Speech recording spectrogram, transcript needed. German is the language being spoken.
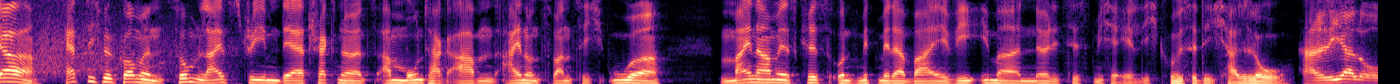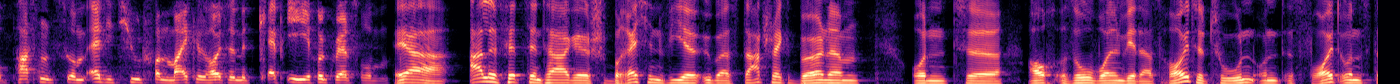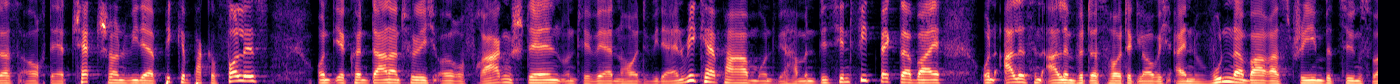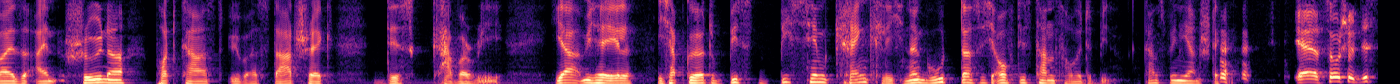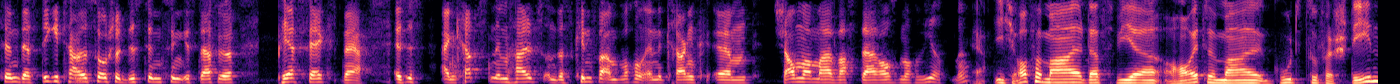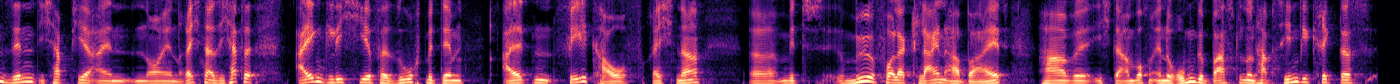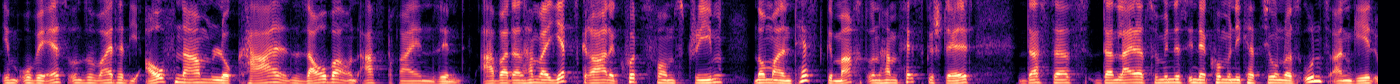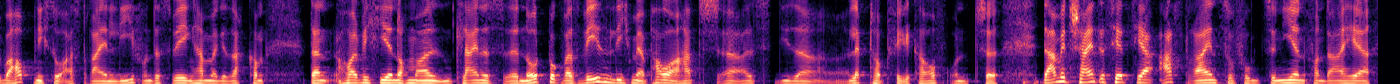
Ja, herzlich willkommen zum Livestream der Track Nerds am Montagabend 21 Uhr. Mein Name ist Chris und mit mir dabei wie immer Nerdizist Michael. Ich grüße dich. Hallo. Hallihallo, passend zum Attitude von Michael heute mit Cappy rückwärts rum. Ja, alle 14 Tage sprechen wir über Star Trek Burnham und äh, auch so wollen wir das heute tun. Und es freut uns, dass auch der Chat schon wieder pickepacke voll ist. Und ihr könnt da natürlich eure Fragen stellen. Und wir werden heute wieder ein Recap haben. Und wir haben ein bisschen Feedback dabei. Und alles in allem wird das heute, glaube ich, ein wunderbarer Stream beziehungsweise ein schöner Podcast über Star Trek Discovery. Ja, Michael, ich habe gehört, du bist bisschen kränklich. Ne? Gut, dass ich auf Distanz heute bin. Kannst mich nicht anstecken. ja, Social Distancing, das digitale Social Distancing ist dafür perfekt. Naja, es ist ein Kratzen im Hals und das Kind war am Wochenende krank. Ähm, schauen wir mal, was daraus noch wird. Ne? Ja, ich hoffe mal, dass wir heute mal gut zu verstehen sind. Ich habe hier einen neuen Rechner. Also ich hatte eigentlich hier versucht mit dem alten Fehlkaufrechner äh, mit mühevoller Kleinarbeit habe ich da am Wochenende rumgebastelt und habe es hingekriegt, dass im OBS und so weiter die Aufnahmen lokal sauber und astrein sind. Aber dann haben wir jetzt gerade kurz vorm Stream nochmal einen Test gemacht und haben festgestellt, dass das dann leider zumindest in der Kommunikation, was uns angeht, überhaupt nicht so astrein lief. Und deswegen haben wir gesagt, komm, dann hol ich hier nochmal ein kleines äh, Notebook, was wesentlich mehr Power hat äh, als dieser Laptop-Fehlkauf. Und äh, damit scheint es jetzt ja astrein zu funktionieren. Von daher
